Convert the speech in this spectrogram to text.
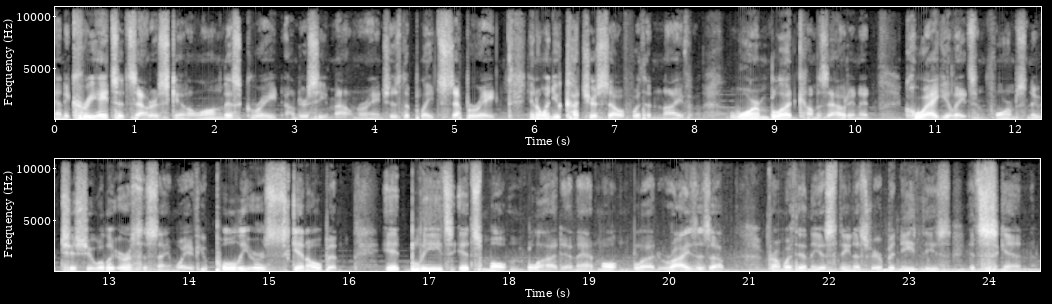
And it creates its outer skin along this great undersea mountain range as the plates separate. You know, when you cut yourself with a knife, warm blood comes out and it coagulates and forms new tissue. Well, the Earth's the same way. If you pull the Earth's skin open, it bleeds its molten blood, and that molten blood rises up from within the asthenosphere beneath these its skin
